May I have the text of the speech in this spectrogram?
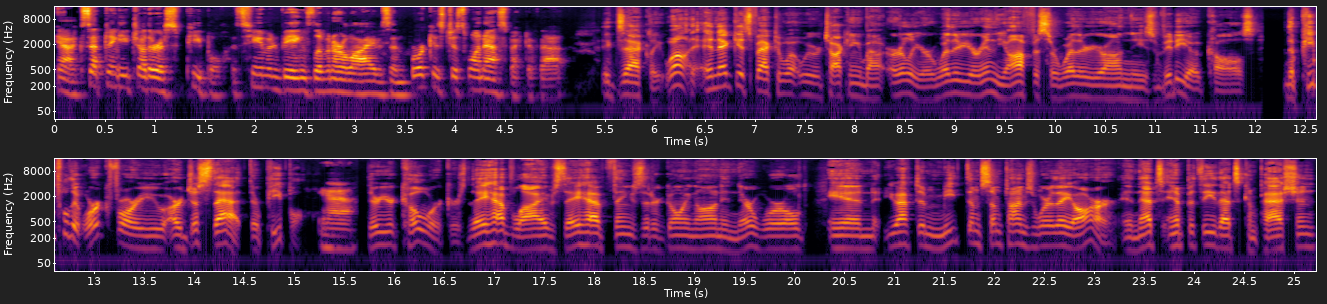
yeah, accepting each other as people, as human beings living our lives, and work is just one aspect of that. Exactly. Well, and that gets back to what we were talking about earlier. Whether you're in the office or whether you're on these video calls, the people that work for you are just that. They're people. Yeah. They're your coworkers. They have lives, they have things that are going on in their world, and you have to meet them sometimes where they are. And that's empathy, that's compassion,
